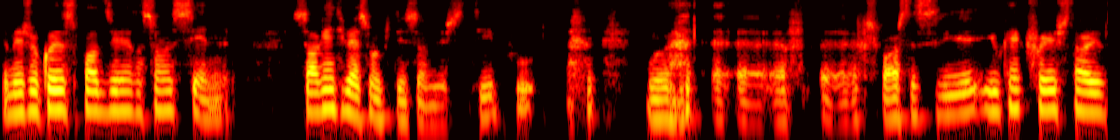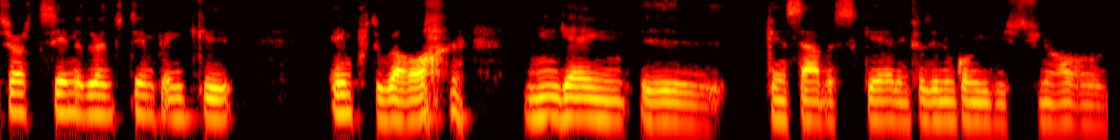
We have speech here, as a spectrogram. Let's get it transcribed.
A mesma coisa se pode dizer em relação à cena. Se alguém tivesse uma pretensão deste tipo, a, a, a, a, resposta seria: e o que é que foi a história de Jorge de Sena durante o tempo em que, em Portugal, ninguém eh, pensava sequer em fazer um convite institucional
